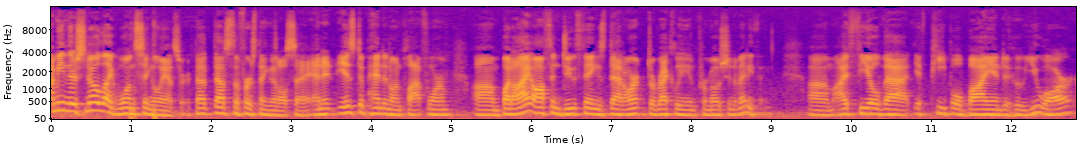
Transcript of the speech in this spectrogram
I mean, there's no like one single answer. That that's the first thing that I'll say, and it is dependent on platform. Um, but I often do things that aren't directly in promotion of anything. Um, I feel that if people buy into who you are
